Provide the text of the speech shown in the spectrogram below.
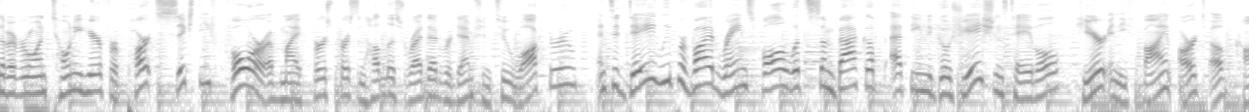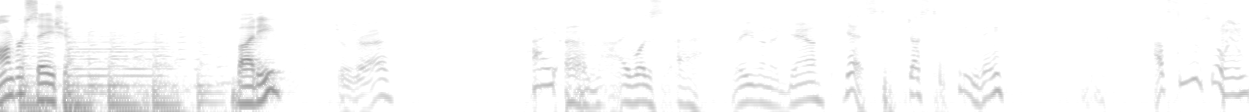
up, everyone? Tony here for part 64 of my first person HUDless Red Dead Redemption 2 walkthrough, and today we provide Rains Fall with some backup at the negotiations table here in the fine art of conversation. Buddy, Josiah, I, um, I was, uh, leaving again? yes, just leaving. I'll see you soon.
